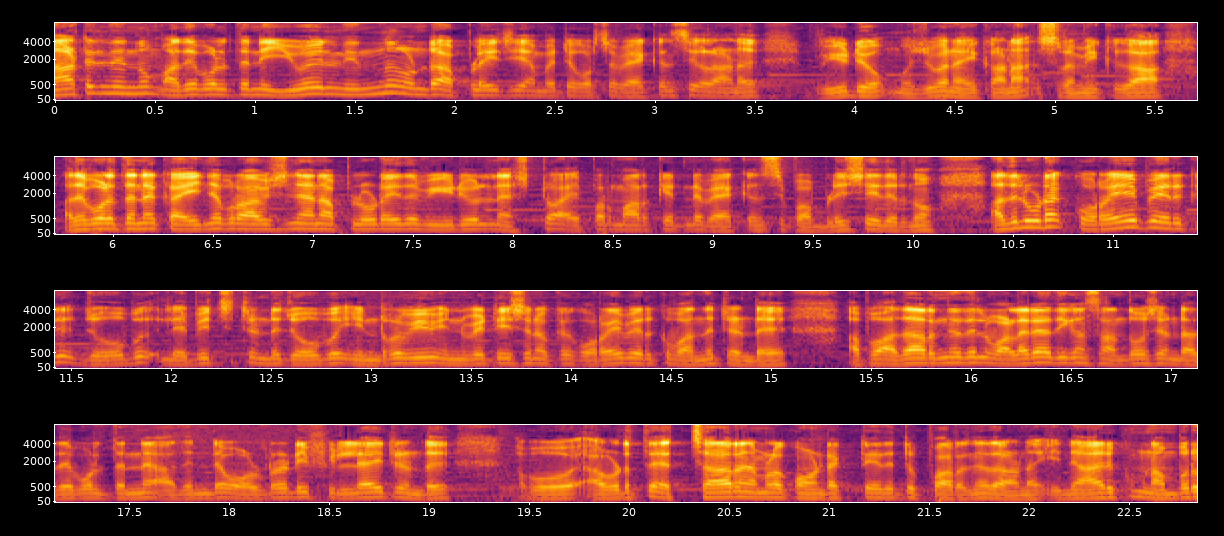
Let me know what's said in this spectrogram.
നാട്ടിൽ നിന്നും അതേപോലെ തന്നെ യു എയിൽ നിന്നുകൊണ്ട് അപ്ലൈ ചെയ്യാൻ പറ്റിയ കുറച്ച് വേക്കൻസികളാണ് വീഡിയോ മുഴുവനായി കാണാൻ ശ്രമിക്കുക. അതേപോലെ തന്നെ കഴിഞ്ഞ പ്രാവശ്യം ഞാൻ അപ്ലോഡ് ചെയ്ത വീഡിയോയിൽ നെസ്റ്റോ ഹൈപ്പർ മാർക്കറ്റിന്റെ വേക്കൻസി പബ്ലിഷ് ചെയ്തിരുന്നു. അതിലൂടെ കുറേ പേർക്ക് ജോബ് ലഭിച്ചിട്ടുണ്ട്. ജോബ് ഇന്റർവ്യൂ ഇൻവിറ്റേഷനൊക്കെ കുറേ പേർക്ക് വന്നിട്ടുണ്ട്. അപ്പോൾ അതറിഞ്ഞതിൽ വളരെയധികം സന്തോഷമുണ്ട്. അതേപോലെ തന്നെ അതിന്റെ ഓൾറെഡി ഫില്ലായിട്ടുണ്ട് അപ്പോൾ അവിടുത്തെ എച്ച് ആർ നമ്മളെ കോൺടാക്ട് ചെയ്തിട്ട് പറഞ്ഞതാണ്. ഇനി ആർക്കും നമ്പർ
